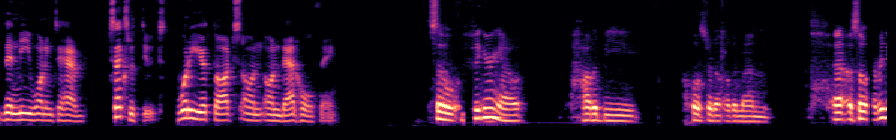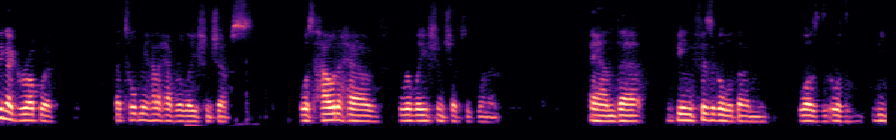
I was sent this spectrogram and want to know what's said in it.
than me wanting to have sex with dudes. What are your thoughts on on that whole thing? So, figuring out how to be closer to other men. Uh, so, everything I grew up with that told me how to have relationships was how to have relationships with women. And that being physical with them was was the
